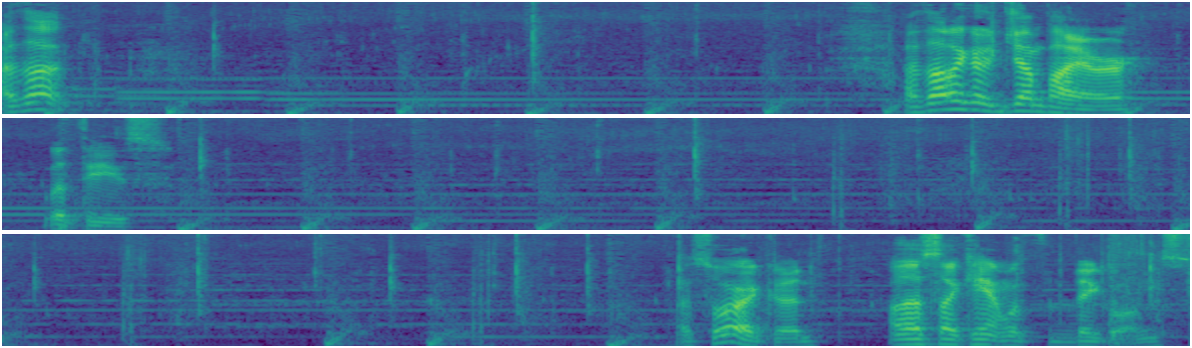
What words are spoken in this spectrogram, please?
I thought... I thought I could jump higher with these. I swore I could. Unless I can't with the big ones.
